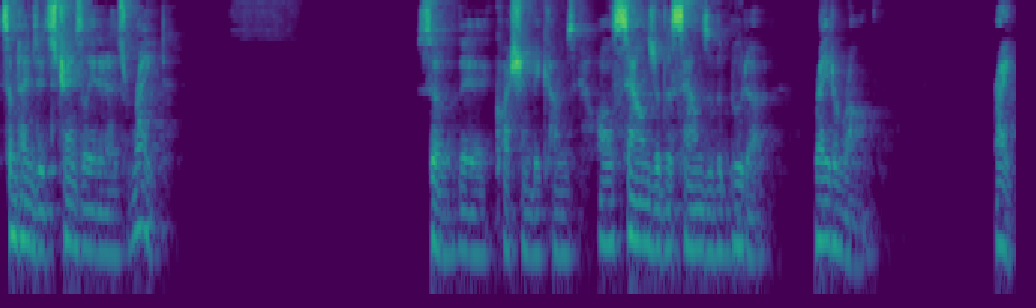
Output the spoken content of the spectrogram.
Sometimes it's translated as right. So the question becomes all sounds are the sounds of the Buddha, right or wrong? Right.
